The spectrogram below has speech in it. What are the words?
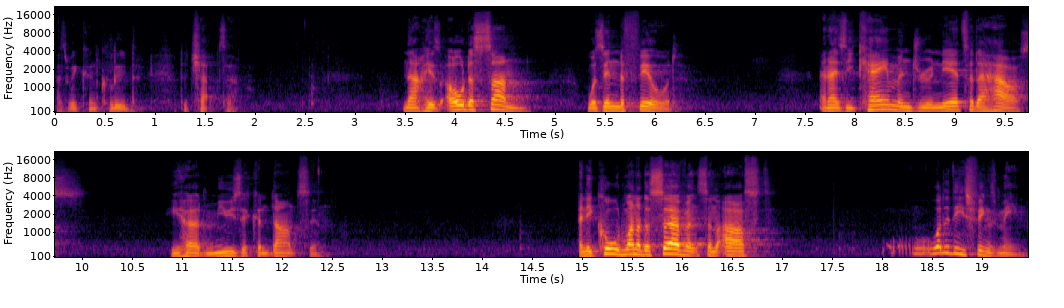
as we conclude the chapter. Now his older son was in the field, and as he came and drew near to the house, he heard music and dancing. And he called one of the servants and asked, What do these things mean?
